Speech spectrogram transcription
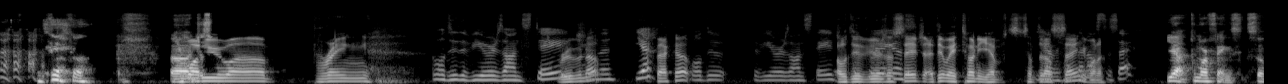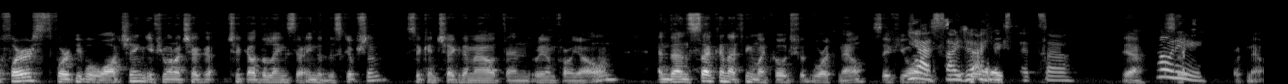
you Uh, want just- to uh, bring we'll do the viewers on stage. Ruben up? then- yeah, back up? we'll do the viewers on stage. Oh, do the viewers on stage? I think. Wait, Tony, you have something You else have to say? something You want to? to say? Yeah, two more things. So first, for people watching, if you want to check check out the links, they're in the description, so you can check them out and read them for your own. And then second, I think my code should work now. So if you want, Yes, I if do. I fixed it. So yeah, so Tony, work now.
